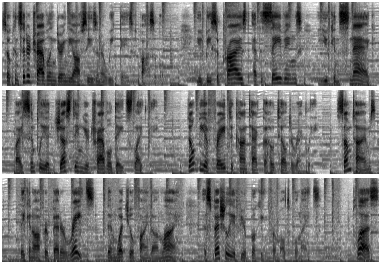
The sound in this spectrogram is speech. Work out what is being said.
so consider traveling during the off season or weekdays if possible. You'd be surprised at the savings you can snag by simply adjusting your travel date slightly. Don't be afraid to contact the hotel directly. Sometimes they can offer better rates than what you'll find online, especially if you're booking for multiple nights. Plus,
